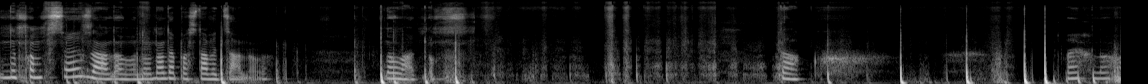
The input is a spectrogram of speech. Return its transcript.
Не прям все заново, але треба поставити заново. Ну ладно. Так. Верх ногами.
